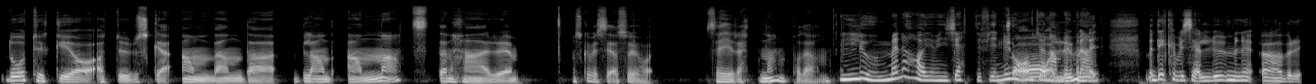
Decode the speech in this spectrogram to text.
då tycker jag att du ska använda bland annat den här, eh, nu ska vi se så jag säger rätt namn på den. Lumene har ju en jättefin, nu på Lumen, men det kan vi säga, Lumen är över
